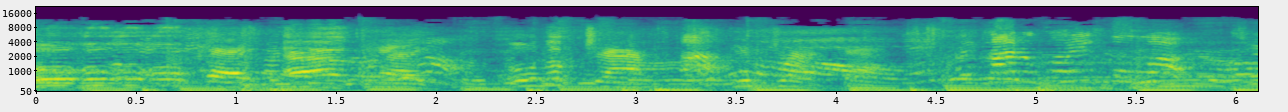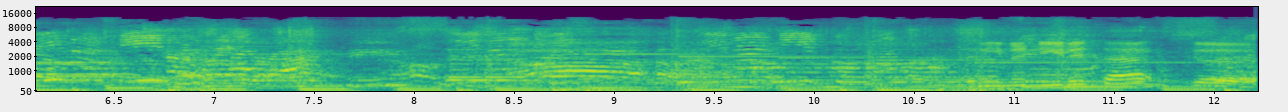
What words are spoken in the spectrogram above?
Oh, oh, oh. Oh, look, Jack. Give Jack that. I gotta wake him up. Lena needed that? Good.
